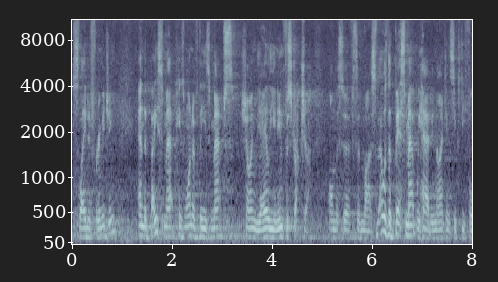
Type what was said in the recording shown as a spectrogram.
slated for imaging, and the base map is one of these maps showing the alien infrastructure on the surface of Mars. So that was the best map we had in 1964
